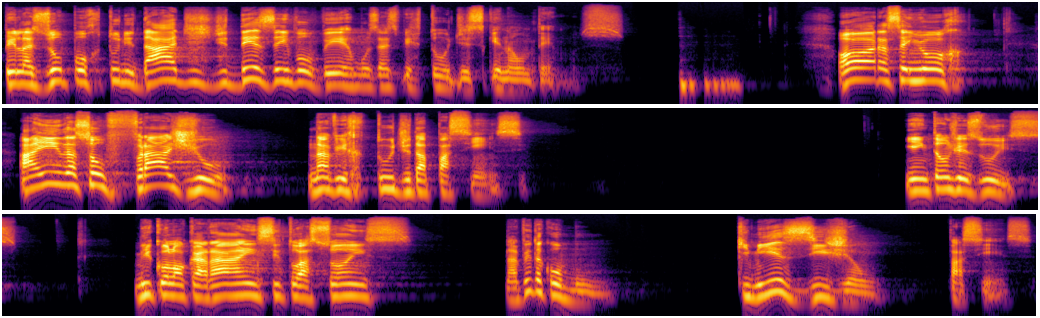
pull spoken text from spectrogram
pelas oportunidades de desenvolvermos as virtudes que não temos. Ora, Senhor, ainda sou frágil na virtude da paciência. E então Jesus me colocará em situações na vida comum que me exijam paciência.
